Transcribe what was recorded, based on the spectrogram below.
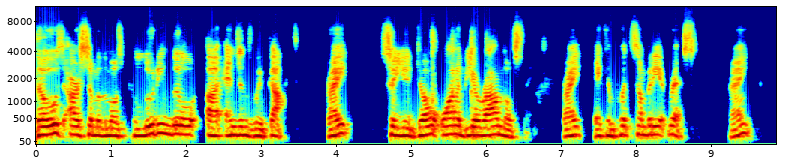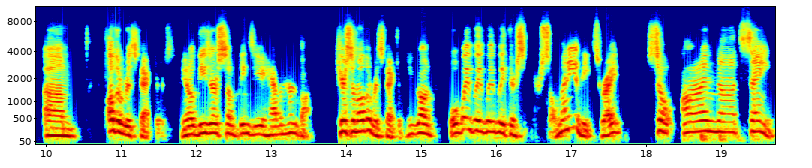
Those are some of the most polluting little uh, engines we've got, right? So you don't want to be around those things, right? It can put somebody at risk, right? Um, other risk factors, you know, these are some things that you haven't heard about. Here's some other risk factors. You're going, well, wait, wait, wait, wait. There's, there's so many of these, right? So I'm not saying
